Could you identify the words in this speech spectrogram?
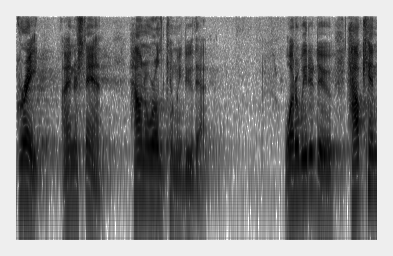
Great, I understand. How in the world can we do that? What are we to do? How can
